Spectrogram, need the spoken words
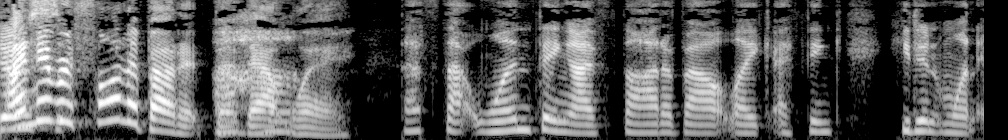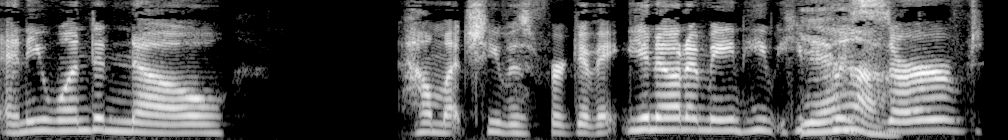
I never thought about it Uh-huh. that way. That's that one thing I've thought about. Like, I think he didn't want anyone to know how much he was forgiving. You know what I mean? He he Yeah. preserved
